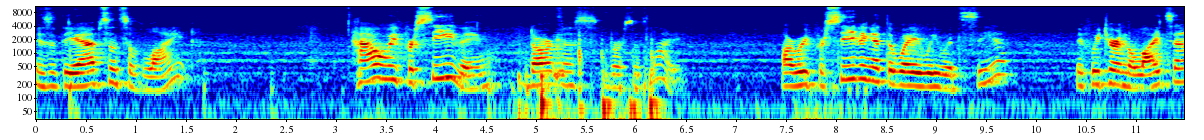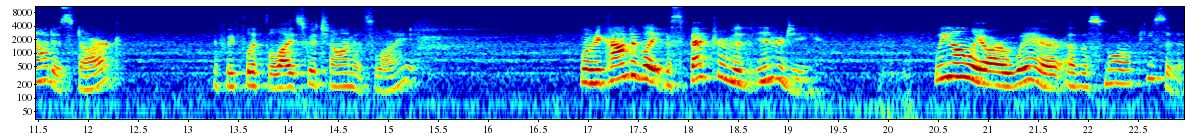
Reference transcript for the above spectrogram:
Is it the absence of light? How are we perceiving darkness versus light? Are we perceiving it the way we would see it? If we turn the lights out, it's dark. If we flip the light switch on, it's light. When we contemplate the spectrum of energy, we only are aware of a small piece of it,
